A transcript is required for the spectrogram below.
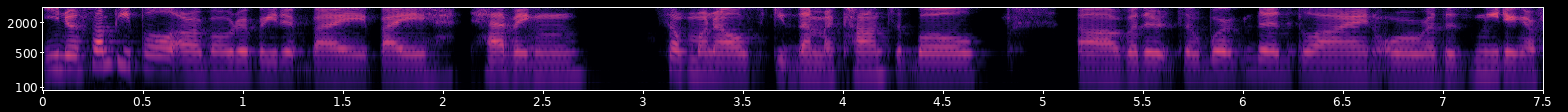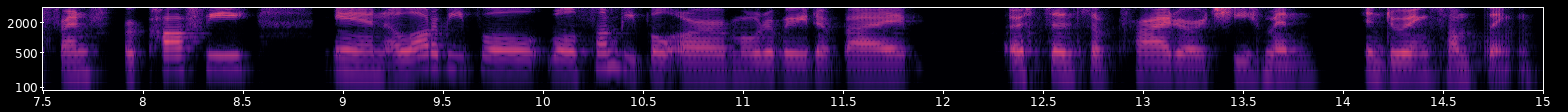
you know some people are motivated by by having someone else keep them accountable uh, whether it's a work deadline or whether it's meeting a friend for coffee. And a lot of people well some people are motivated by a sense of pride or achievement in doing something.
